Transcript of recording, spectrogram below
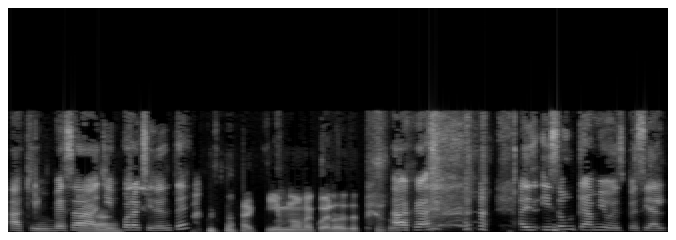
a Kim besa Ah. a Jim por accidente. Aquí no me acuerdo de ese episodio. Ajá. Hizo un cambio especial.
